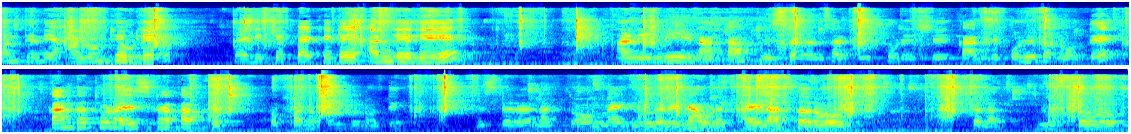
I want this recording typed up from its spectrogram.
पण त्याने आणून ठेवले मॅगीचे पॅकेट आणलेले आहे. आणि मी येईन ना आता मिस्टरांसाठी थोडेसे कांदे पोहे बनवते. कांदा थोडा एक्स्ट्रा कापतो पप्पांना पण बनवते. मिस्टरांना मॅगी वगैरे नाही आवडत खायला तर चला मग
